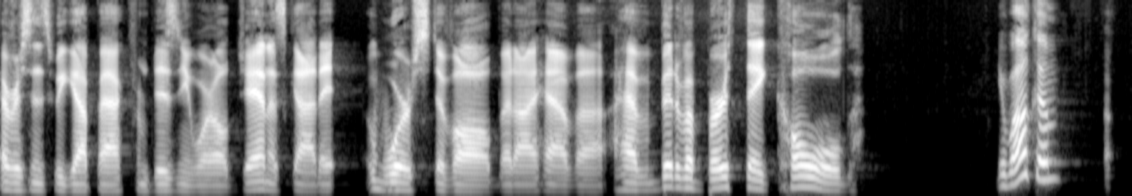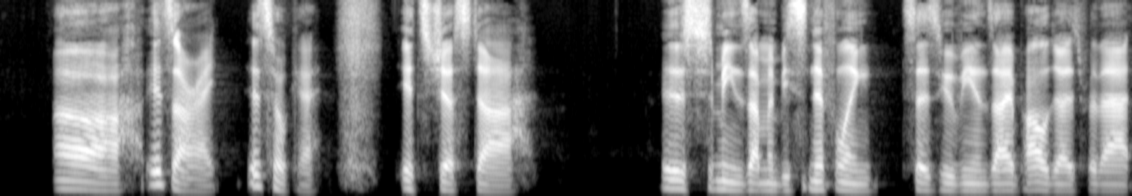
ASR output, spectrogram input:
ever since we got back from Disney World. Janice got it worst of all, but I have a I have a bit of a birthday cold. You're welcome. Uh, it's all right. It's okay. It's just uh this means I'm gonna be sniffling, says Hoovians. I apologize for that.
